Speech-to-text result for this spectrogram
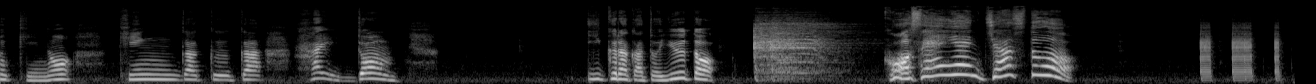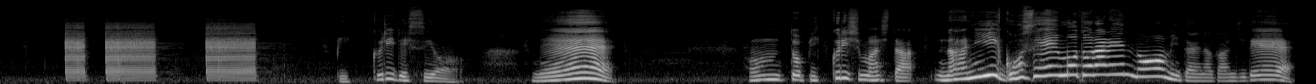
時の金額がはいドンいくらかというと5000円ジャストびっくりですよ。ねえ。ほんとびっくりしました。何 ?5000 円も取られんの？みたいな感じで、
